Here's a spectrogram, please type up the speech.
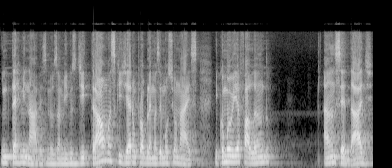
intermináveis, meus amigos, de traumas que geram problemas emocionais. E como eu ia falando, a ansiedade,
